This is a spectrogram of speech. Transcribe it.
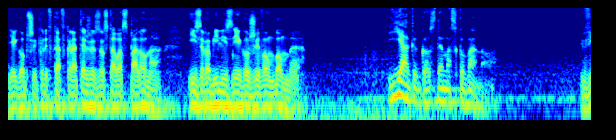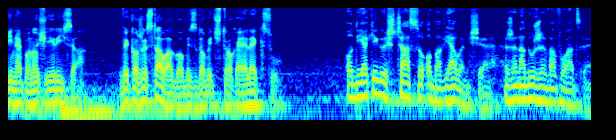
Jego przykrywka w kraterze została spalona i zrobili z niego żywą bombę. Jak go zdemaskowano? Winę ponosi Risa. Wykorzystała go, by zdobyć trochę eleksu. Od jakiegoś czasu obawiałem się, że nadużywa władzy.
